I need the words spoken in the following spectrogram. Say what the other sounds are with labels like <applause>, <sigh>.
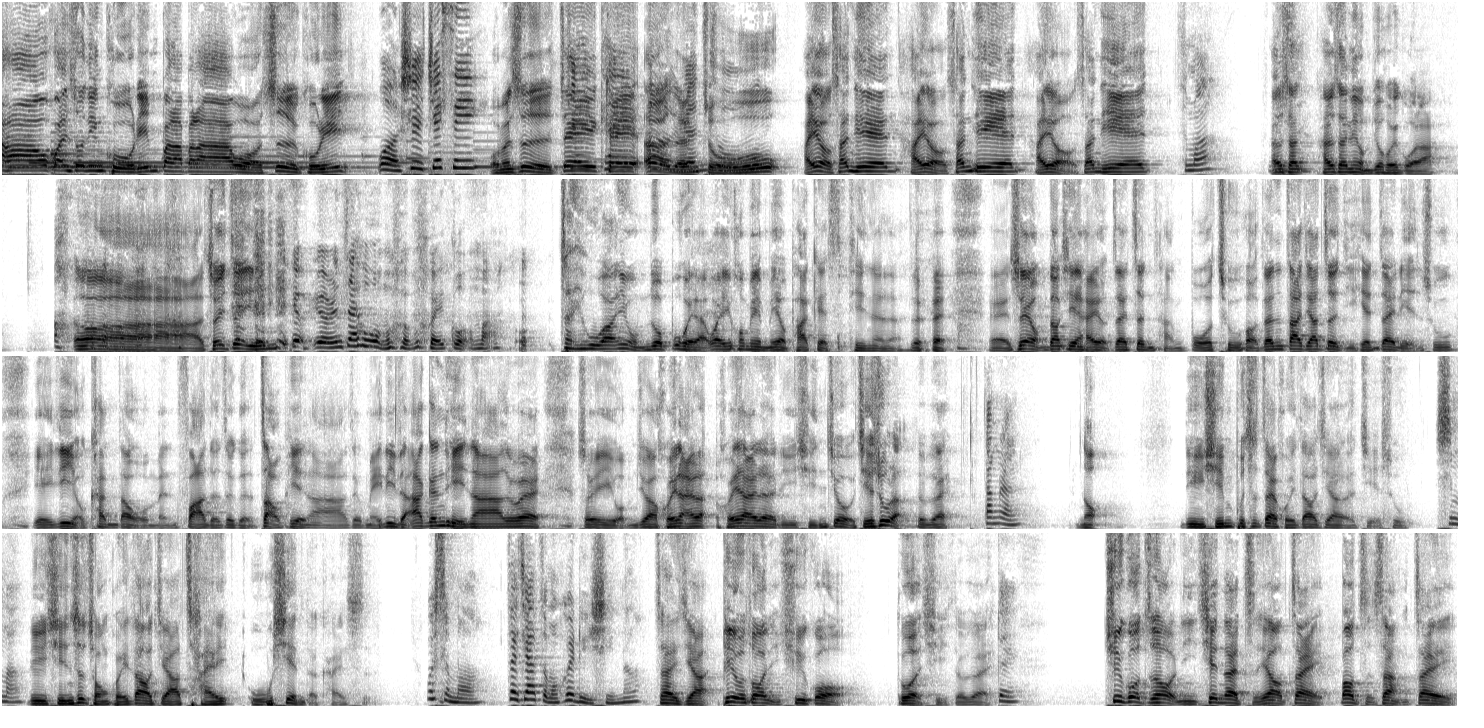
家好，欢迎收听苦林巴拉巴拉，我是苦林，我是 Jessie，我们是 JK 二人组，还有三天，还有三天，还有三天，什么？还有三，还有三天我们就回国啦。啊，所以这已经 <laughs> 有有人在乎我们回不回国吗？在乎啊，因为我们如果不回来，万一后面没有 podcast 听了呢，对不对？哎，虽然我们到现在还有在正常播出哈，但是大家这几天在脸书也一定有看到我们发的这个照片啊，这个美丽的阿根廷啊，对不对？所以我们就要回来了，回来了，旅行就结束了，对不对？当然，no，旅行不是在回到家而结束，是吗？旅行是从回到家才无限的开始。为什么？在家怎么会旅行呢？在家，譬如说你去过土耳其，对不对？对。去过之后，你现在只要在报纸上、在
